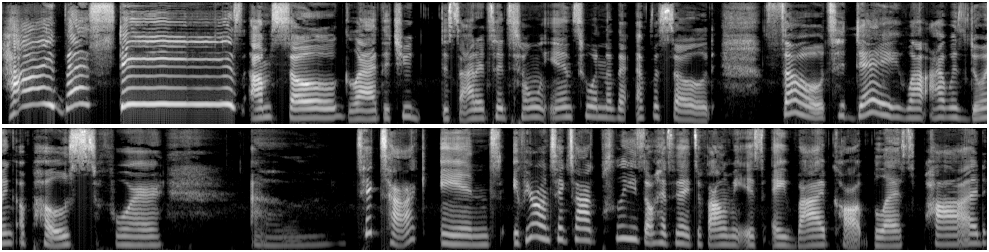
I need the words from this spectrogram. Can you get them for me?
Hi, besties. I'm so glad that you decided to tune in to another episode. So, today, while I was doing a post for um, TikTok. And if you're on TikTok, please don't hesitate to follow me. It's a vibe called Bless Pod.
